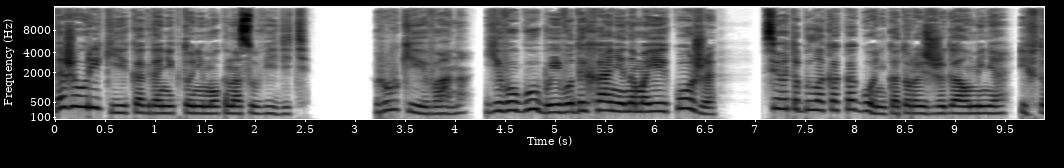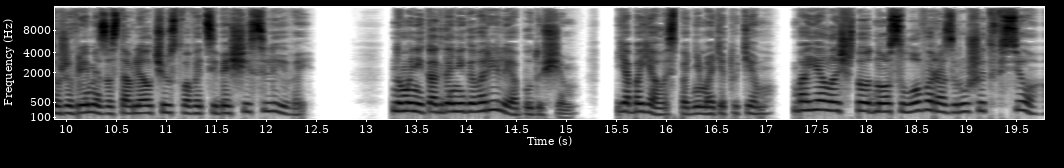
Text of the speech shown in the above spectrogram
Даже у реки, когда никто не мог нас увидеть. Руки Ивана, его губы, его дыхание на моей коже — все это было как огонь, который сжигал меня и в то же время заставлял чувствовать себя счастливой. Но мы никогда не говорили о будущем. Я боялась поднимать эту тему. Боялась, что одно слово разрушит все.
